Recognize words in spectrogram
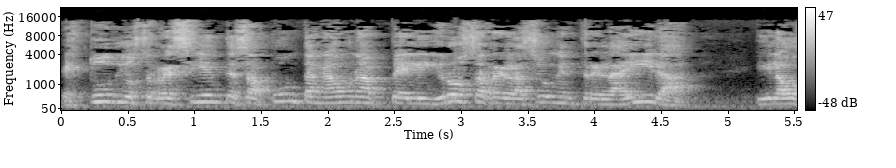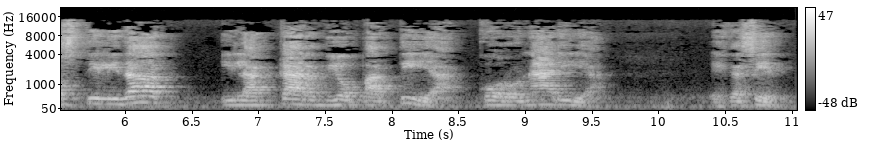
estudios recientes apuntan a una peligrosa relación entre la ira y la hostilidad y la cardiopatía coronaria. Es decir,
